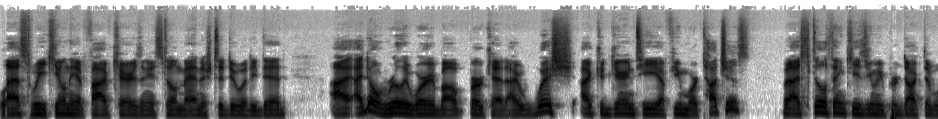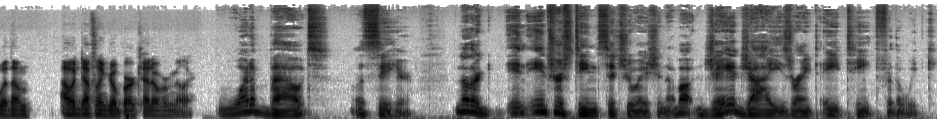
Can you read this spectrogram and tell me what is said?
Last week, he only had five carries and he still managed to do what he did. I, I don't really worry about Burkhead. I wish I could guarantee a few more touches, but I still think he's going to be productive with them. I would definitely go Burkhead over Miller. What about, let's see here, another an interesting situation about Jay Ajayi's ranked 18th for the week.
